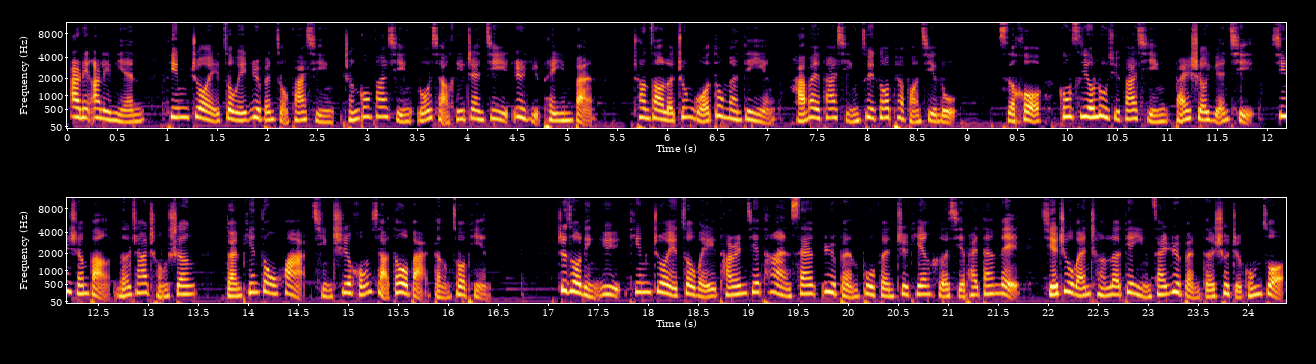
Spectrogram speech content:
二零二零年，Team Joy 作为日本总发行，成功发行《罗小黑战记》日语配音版，创造了中国动漫电影海外发行最高票房纪录。此后，公司又陆续发行《白蛇缘起》《新神榜：哪吒重生》短片动画《请吃红小豆吧》等作品。制作领域，Team Joy 作为《唐人街探案三》日本部分制片和协拍单位，协助完成了电影在日本的摄制工作。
